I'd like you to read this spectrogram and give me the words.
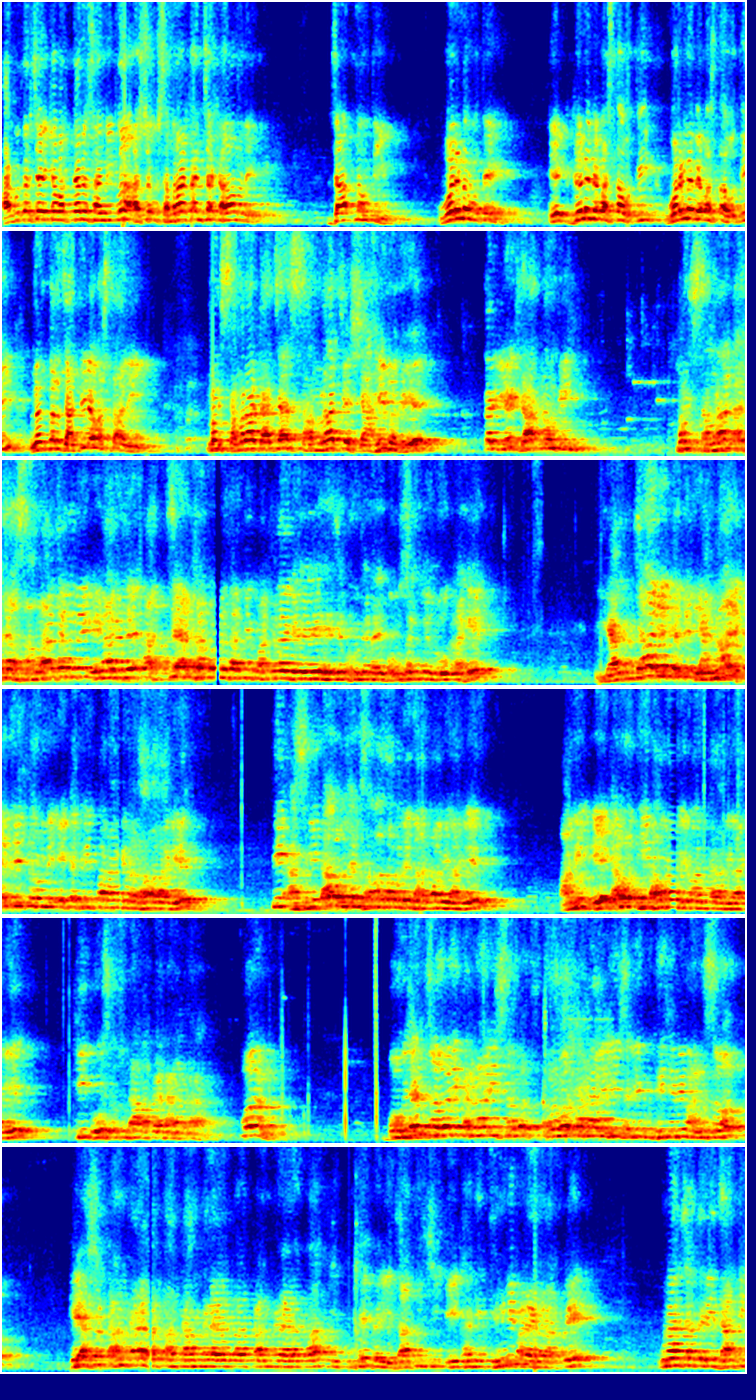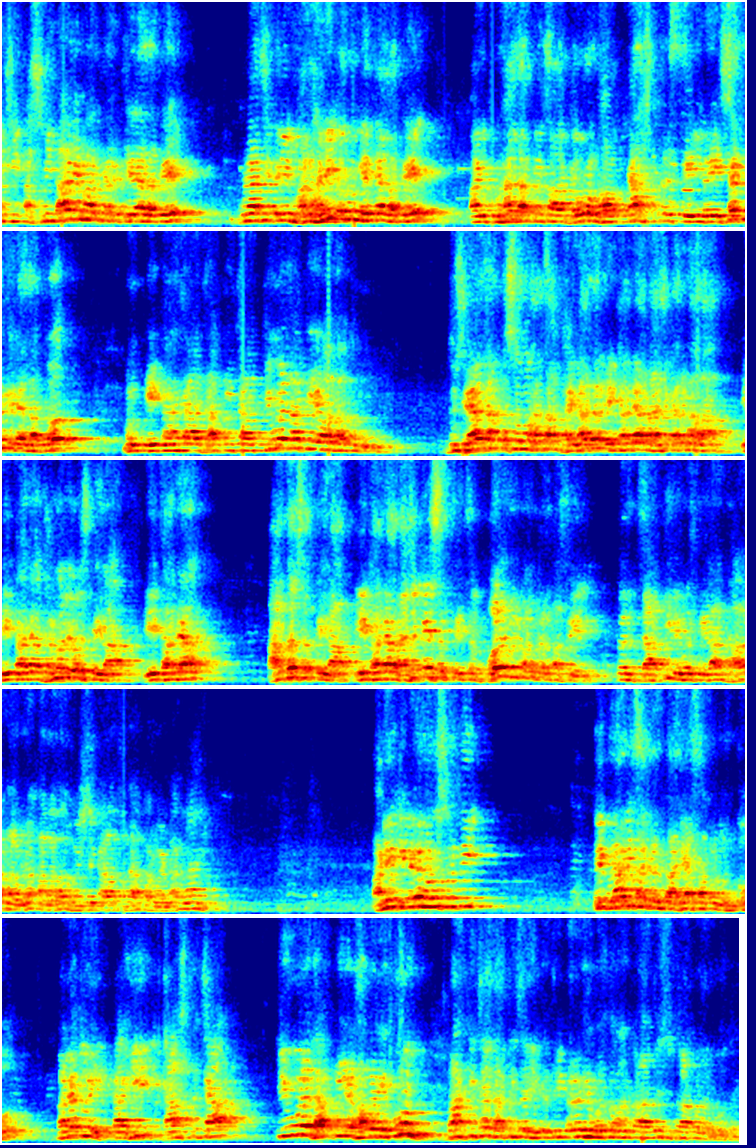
अगोदरच्या एका वक्त्यानं सांगितलं अशोक सम्राटांच्या काळामध्ये जात नव्हती वर्ण होते एक गण व्यवस्था होती वर्ण व्यवस्था होती नंतर जाती व्यवस्था आली. मग सम्राटाच्या साम्राज्यशाहीमध्ये तर एक जात नव्हती. मग सम्राटाच्या साम्राज्यामध्ये येणारे जे आजचे अठरा जाती वाटल्या गेलेले हे जे बहुजन आहेत बहुसंख्य लोक आहेत यांच्या एकत्रित यांना एकत्रित करून एकत्रितपणाने लढावा लागेल. ती अस्मिता बहुजन समाजामध्ये दाखवावी लागेल. आणि एक आहोत ही भावना निर्माण करावी लागेल. ही गोष्ट सुद्धा आपल्या मनात पण बहुजन चळवळी करणारी सर्व चळवळ करणारी ही सगळी बुद्धिजीवी माणसं हे असं काम करायला लागतात काम करायला लागतात काम करायला लागतात की कुठेतरी जातीची एखादी थिंडी पडायला लागते. कुणाच्या तरी जातीची अस्मिता निर्माण केल्या जाते. कुणाची तरी मानहानी करून घेतल्या जाते. आणि पुन्हा जातीचा गौरवभाव कास्ट सेलिब्रेशन केल्या जातं. मग एखाद्या जातीच्या तीव्र जातीयवादातून दुसऱ्या जात समूहाचा फायदा जर एखाद्या राजकारणाला एखाद्या धर्मव्यवस्थेला एखाद्या अर्धसत्तेला एखाद्या राजकीय सत्तेचं बळ निर्माण करत असेल तर जाती व्यवस्थेला धार लावणं आम्हाला भविष्य काळात सुद्धा परवडणार नाही. आणि एकीकडे मनुस्मृती हे गुलाबीचा ग्रंथ आहे असं आपण म्हणतो. बघा तुम्ही काही कास्टच्या तीव्र जातीय भावनेतून बाकीच्या जातीचं एकत्रीकरण हे वर्तमान काळातले सूत्र आपण अनुभवतो.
